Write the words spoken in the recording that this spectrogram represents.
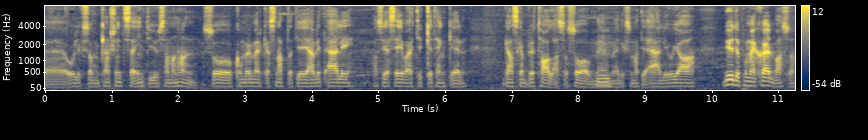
eh, och liksom kanske inte säga intervjusammanhang så kommer du märka snabbt att jag är jävligt ärlig. Alltså jag säger vad jag tycker, tänker. Ganska brutal alltså så med, med liksom att jag är ärlig och jag bjuder på mig själv alltså.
